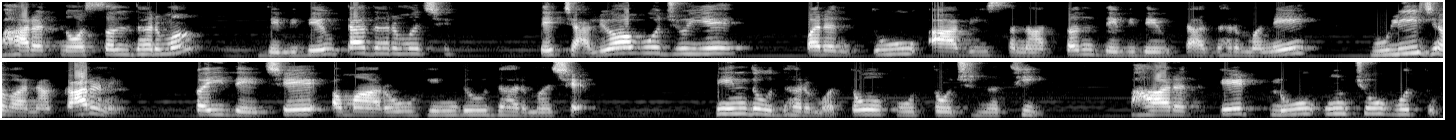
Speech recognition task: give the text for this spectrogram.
ભારતનો અસલ ધર્મ દેવી દેવતા ધર્મ છે. તે ચાલ્યો આવવો જોઈએ, પરંતુ આદિ સનાતન દેવી દેવતા ધર્મને ભૂલી જવાના કારણે કહી દે છે, અમારો હિન્દુ ધર્મ છે. હિન્દુ ધર્મ તો હોતો જ નથી. ભારત કેટલું ઊંચું હતું.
